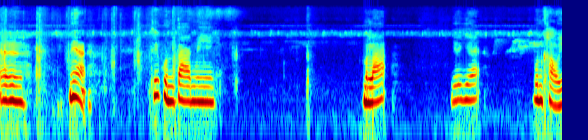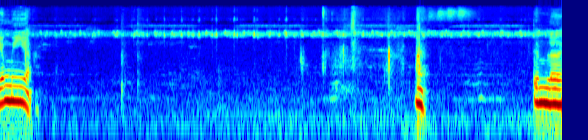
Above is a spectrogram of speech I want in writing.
เออ เนี่ย ที่ขุนตาลมีมะละ เยอะแยะ บนเขายังมีอะน่ะเต็มเลย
